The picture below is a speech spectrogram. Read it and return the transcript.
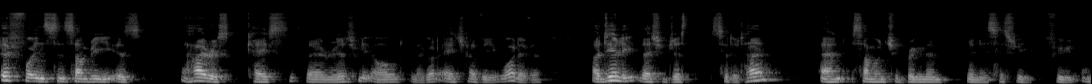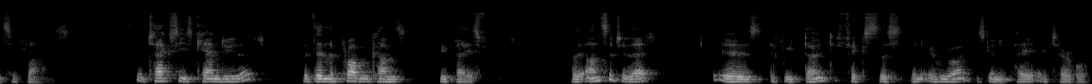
if, for instance, somebody is a high-risk case, they're relatively old, they've got HIV, whatever, ideally they should just sit at home and someone should bring them the necessary food and supplies. So taxis can do that, but then the problem comes, who pays for it? Well, the answer to that is if we don't fix this, then everyone is going to pay a terrible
